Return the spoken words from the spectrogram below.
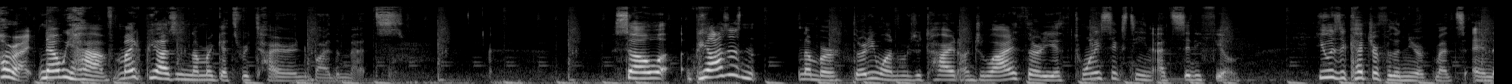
All right, now we have Mike Piazza's number gets retired by the Mets. So Piazza's n- number 31 was retired on July 30th, 2016 at Citi Field. He was a catcher for the New York Mets and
